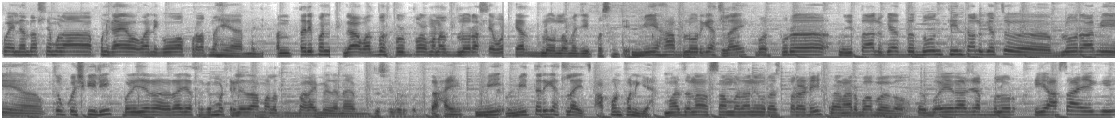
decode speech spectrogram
पहिल्यांदा असल्यामुळं आपण काय आणि वापरत नाही म्हणजे. पण तरी पण गावात भरपूर प्रमाणात ब्लोअर असल्यामुळे ह्याच ब्लोअरला म्हणजे पसंती मी हा ब्लोअर घेतलाय. भरपूर म्हणजे तालुक्यात दोन तीन तालुक्यात ब्लोअर आम्ही चौकशी केली. बळी राजासारखं मटेरियल आम्हाला बघायला मिळलं नाही दुसरीकडे. आहे. मी मी तर घेतलायच. आपण पण घ्या. माझं नाव समाधान युवराज पराडे राहणार बाबळगाव. तर बळीराजा ब्लोर हे असं आहे की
